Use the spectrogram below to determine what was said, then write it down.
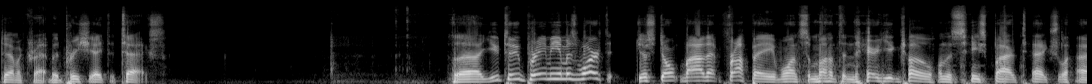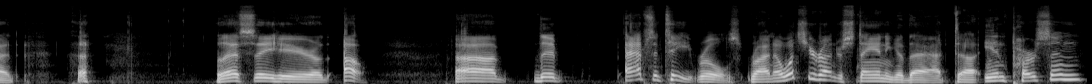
Democrat. But appreciate the text. The YouTube premium is worth it. Just don't buy that frappe once a month, and there you go on the C Spire text line. Let's see here. Oh, uh, the absentee rules, Rhino. What's your understanding of that? Uh, in person,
